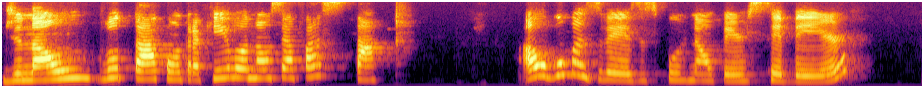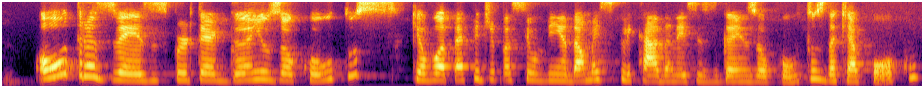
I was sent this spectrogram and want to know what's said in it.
de não lutar contra aquilo ou não se afastar. Algumas vezes por não perceber, outras vezes por ter ganhos ocultos, que eu vou até pedir para a Silvinha dar uma explicada nesses ganhos ocultos daqui a pouco.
